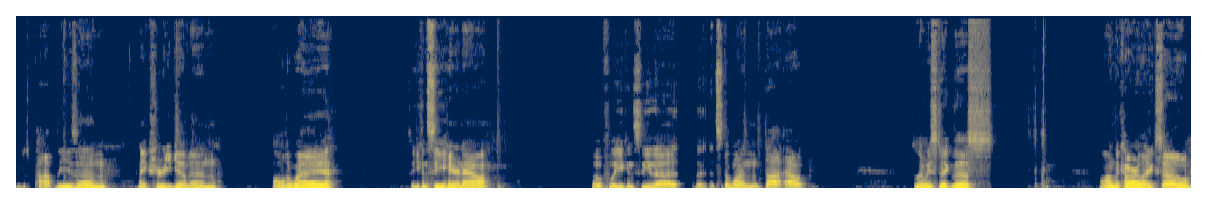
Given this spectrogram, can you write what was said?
We just pop these in. Make sure you get them in all the way. So you can see here now. Hopefully you can see that, but it's the one dot out. So then we stick this on the car like so.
